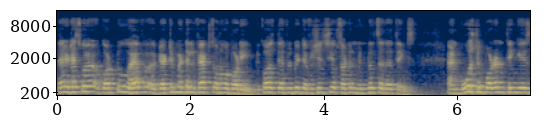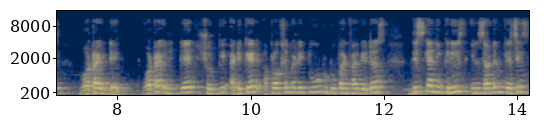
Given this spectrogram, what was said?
then it has got to have uh, detrimental effects on our body because there will be deficiency of certain minerals and other things. And most important thing is water intake. Water intake should be adequate, approximately 2 to 2.5 liters. This can increase in certain cases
